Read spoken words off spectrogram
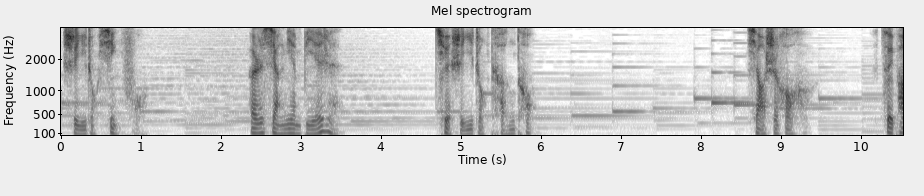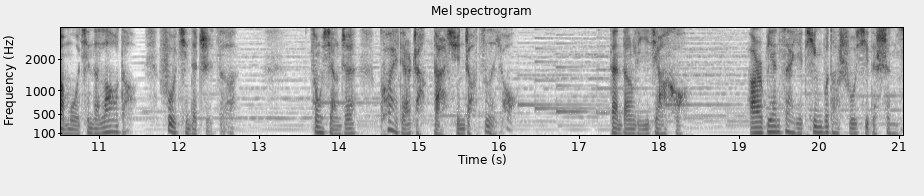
是一种幸福，而想念别人，却是一种疼痛。小时候，最怕母亲的唠叨，父亲的指责，总想着快点长大，寻找自由。但当离家后，耳边再也听不到熟悉的声音，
